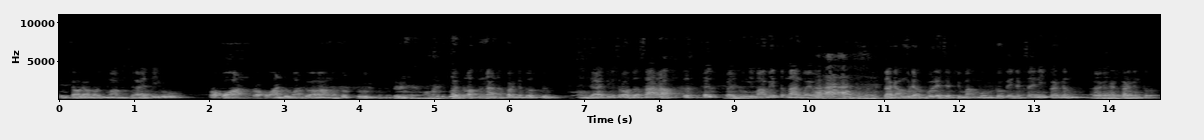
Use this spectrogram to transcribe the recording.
Misalnya ono imam saya itu rokokan, rokokan doa-doa ngetut dus. Itu adalah tenan apa ngetut dus. Jadi itu serodok saraf, terus baru ngimami tenang wae. Nah kamu udah boleh jadi makmum, kau pengen ini bareng bareng tuh.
